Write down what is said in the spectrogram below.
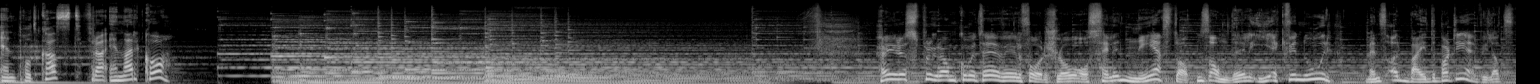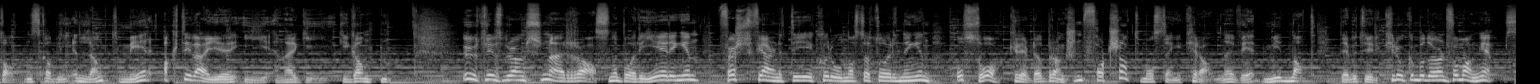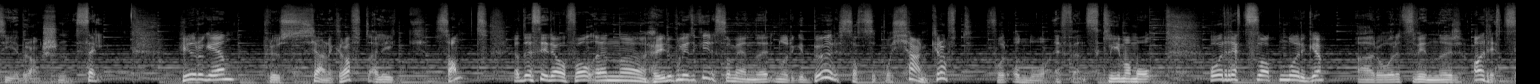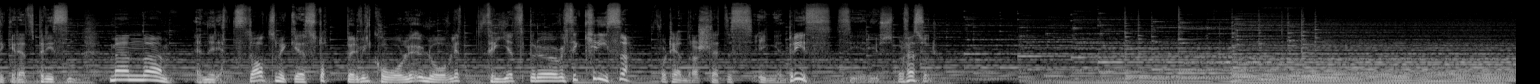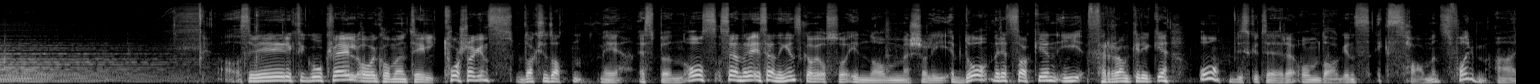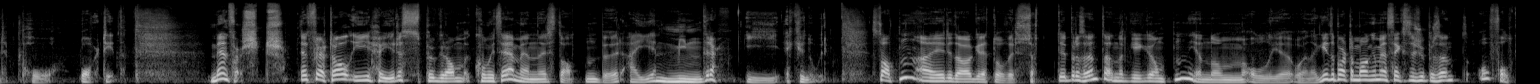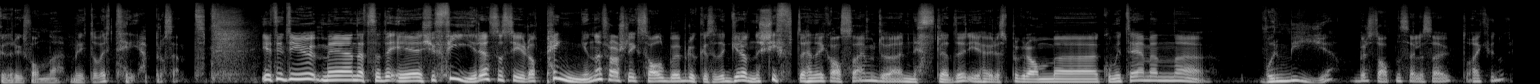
En podkast fra NRK. Høyres programkomité vil foreslå å selge ned statens andel i Equinor, mens Arbeiderpartiet vil at staten skal bli en langt mer aktiv eier i energigiganten. Utelivsbransjen er rasende på regjeringen. Først fjernet de koronastøtteordningen, og så krever de at bransjen fortsatt må stenge kranene ved midnatt. Det betyr kroken på døren for mange, sier bransjen selv. Hydrogen pluss kjernekraft er lik sant? Ja, Det sier iallfall en eh, Høyre-politiker som mener Norge bør satse på kjernekraft for å nå FNs klimamål. Og rettsstaten Norge er årets vinner av rettssikkerhetsprisen. Men eh, en rettsstat som ikke stopper vilkårlig ulovlig frihetsberøvelse i krise, fortjener da slettes ingen pris, sier jusprofessor. Da sier vi riktig god kveld og velkommen til torsdagens Dagsnytt 18 med Espen Aas. Senere i sendingen skal vi også innom Charlie Hebdo-rettssaken i Frankrike, og diskutere om dagens eksamensform er på overtid. Men først. Et flertall i Høyres programkomité mener staten bør eie mindre i Equinor. Staten eier i dag rett over 70 av energigiganten gjennom Olje- og energidepartementet med 67% og Folketrygdfondet med litt over 3% I et intervju med nettstedet E24 så sier du at pengene fra slik salg bør brukes i det grønne skiftet. Henrik Asheim, du er nestleder i Høyres programkomité, men eh, hvor mye bør staten selge seg ut av Equinor?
